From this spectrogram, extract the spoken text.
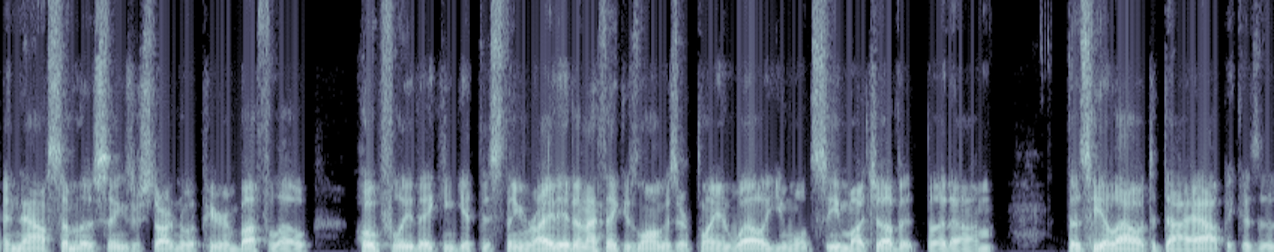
and now some of those things are starting to appear in Buffalo. Hopefully, they can get this thing righted. And I think as long as they're playing well, you won't see much of it. But um, does he allow it to die out? Because uh,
